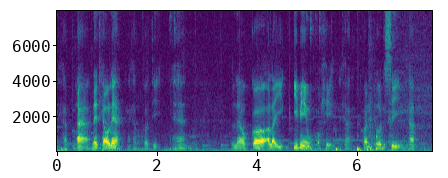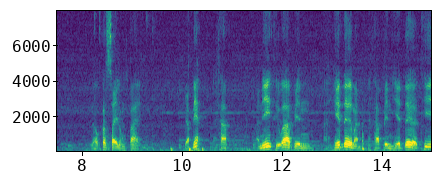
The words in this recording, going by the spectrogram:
นะครับอ่าในแถวแรกนะครับโทษทีนะฮะ แล้วก็อะไรอีกอีเมลโอเคนะครับ Ctrl C นะครับ แล้วก็ใส่ลงไปแบบเนี้ยนะครับ อันนี้ถือว่าเป็นเฮดเดอร์มันนะครับ เป็นเฮดเดอร์ที่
